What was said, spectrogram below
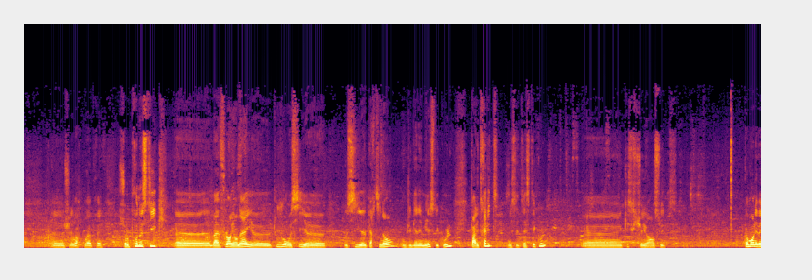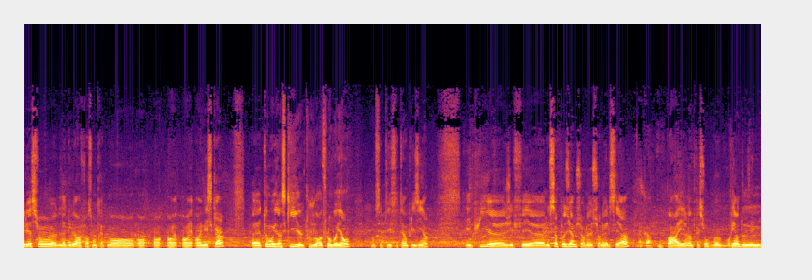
Je vais voir quoi après. Sur le pronostic, bah, Florian euh, toujours aussi, aussi euh, pertinent, donc j'ai bien aimé, c'était cool. Il parlait très vite, mais c'était cool. Euh, Qu'est-ce que je vais voir ensuite? Comment l'évaluation euh, de la douleur influence mon traitement en, en- en- MSK Euh, Tom Ozinski, euh, toujours flamboyant, donc c'était un plaisir. Et puis euh, j'ai fait euh, le symposium sur le, sur le LCA. D'accord. Pareil, j'ai l'impression que bah, rien de.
